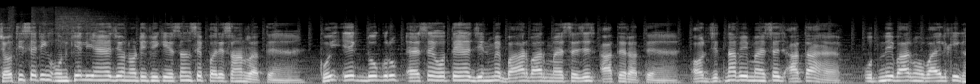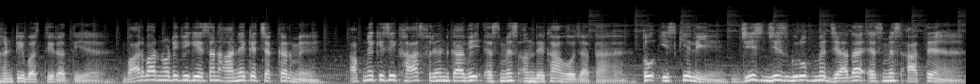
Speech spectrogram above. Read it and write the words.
चौथी सेटिंग उनके लिए है जो नोटिफिकेशन से परेशान रहते हैं। कोई एक दो ग्रुप ऐसे होते हैं जिनमें बार बार मैसेजेस आते रहते हैं। और जितना भी मैसेज आता है, उतनी बार मोबाइल की घंटी बजती रहती है। बार बार नोटिफिकेशन आने के चक्कर में अपने किसी खास फ्रेंड का भी एसएमएस अनदेखा हो जाता है। तो इसके लिए जिस जिस ग्रुप में ज़्यादा एसएमएस आते हैं,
